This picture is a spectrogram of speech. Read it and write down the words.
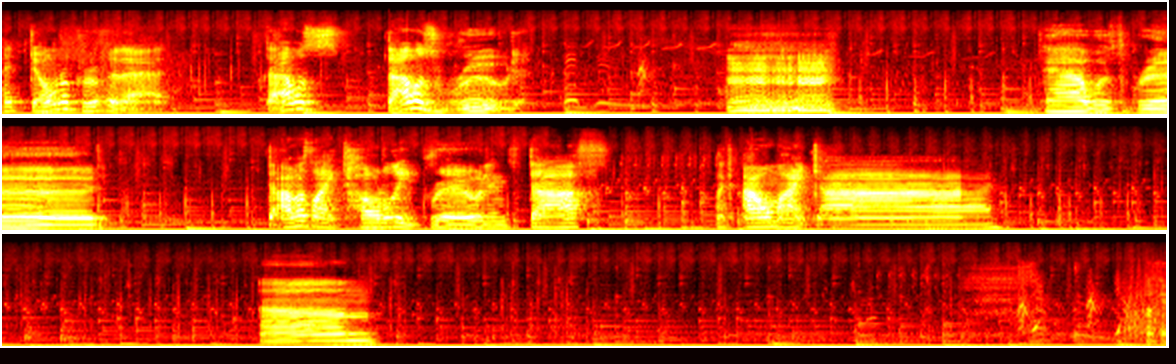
I don't approve of that. That was that was rude. that was rude. That was like totally rude and stuff. Like, oh my god. Um. Okay.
